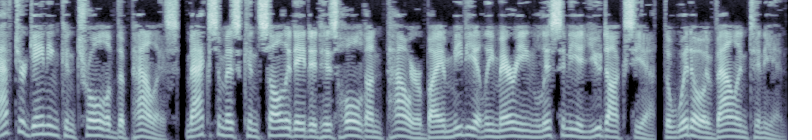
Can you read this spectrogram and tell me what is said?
After gaining control of the palace, Maximus consolidated his hold on power by immediately marrying Licinia Eudoxia, the widow of Valentinian.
